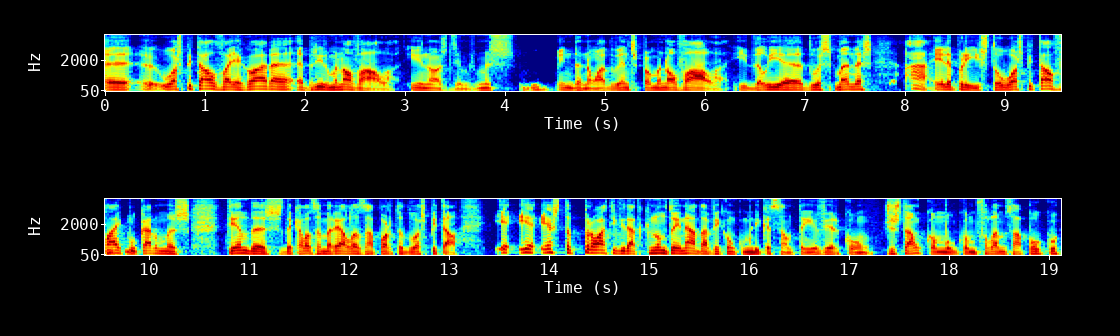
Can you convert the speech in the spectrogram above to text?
Uh, o hospital vai agora abrir uma nova ala. E nós dizemos, mas ainda não há doentes para uma nova ala. E dali a duas semanas, ah, era para isto. O hospital vai colocar umas tendas daquelas amarelas à porta do hospital. É, é esta proatividade que não tem nada a ver com comunicação, tem a ver com gestão, como, como falamos há pouco,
